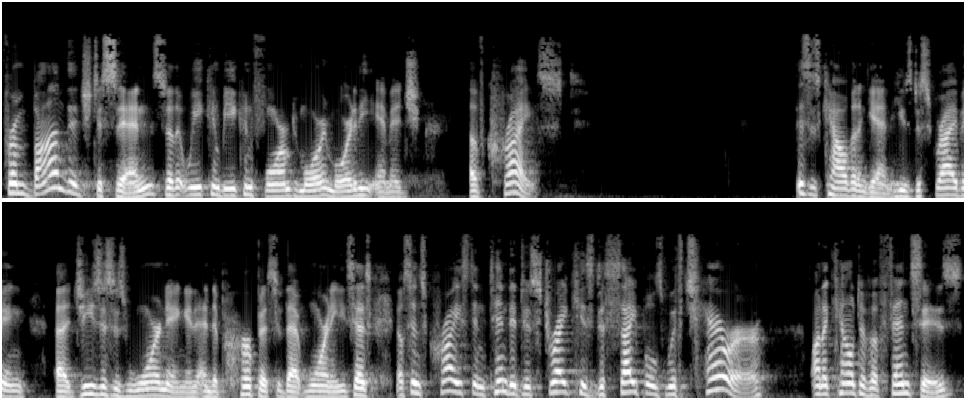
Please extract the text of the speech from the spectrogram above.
from bondage to sin so that we can be conformed more and more to the image of Christ. This is Calvin again. He's describing uh, Jesus' warning and, and the purpose of that warning. He says, Now, since Christ intended to strike his disciples with terror, on account of offenses,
